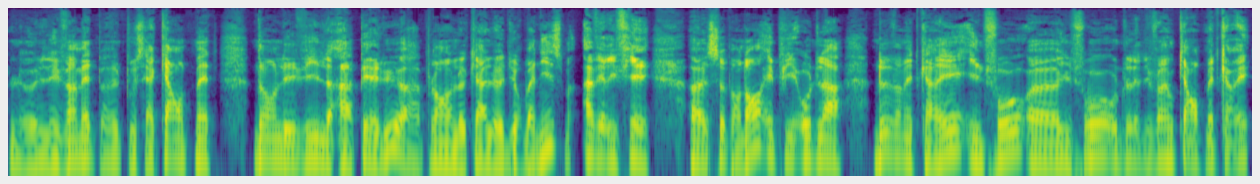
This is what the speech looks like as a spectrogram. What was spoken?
Les 20 mètres peuvent être poussés à 40 mètres dans les villes à PLU, à plan local d'urbanisme, à vérifier euh, cependant. Et puis, au-delà de 20 mètres carrés, il faut, au-delà des 20 ou 40 mètres carrés,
